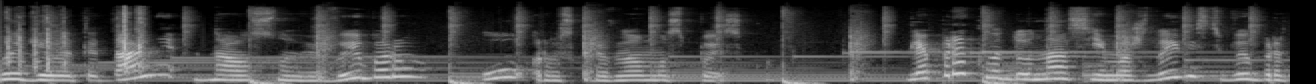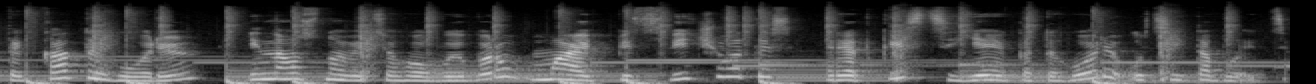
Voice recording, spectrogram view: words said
виділити дані на основі вибору у розкривному списку. Для прикладу, у нас є можливість вибрати категорію, і на основі цього вибору мають підсвічуватись рядки з цієї категорії у цій таблиці.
